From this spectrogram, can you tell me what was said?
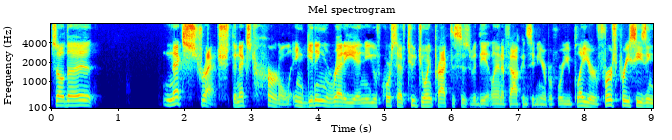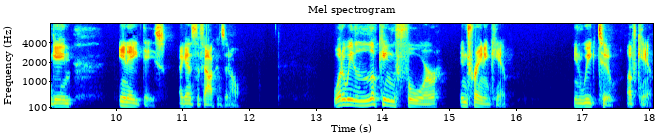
So the next stretch, the next hurdle in getting ready, and you, of course, have two joint practices with the Atlanta Falcons in here before you play your first preseason game in eight days against the Falcons at home. What are we looking for in training camp in week two of camp?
